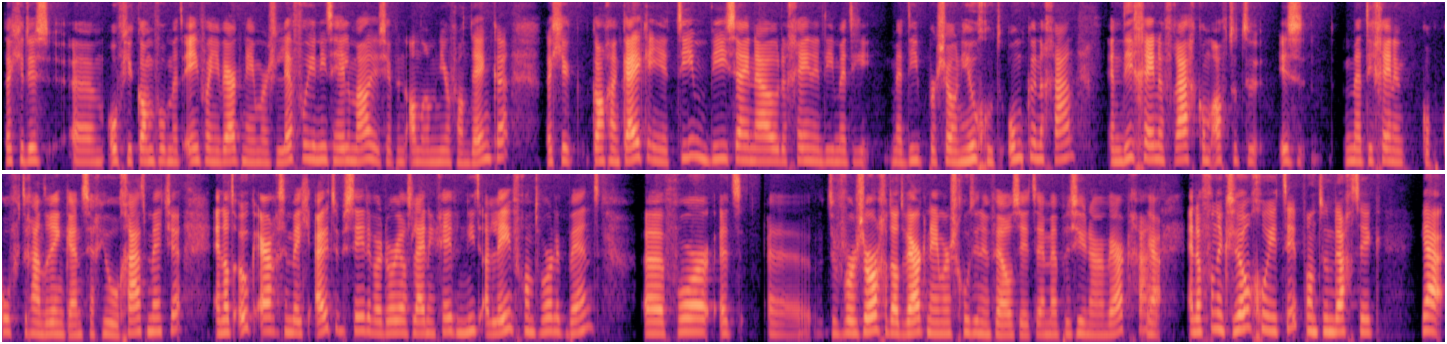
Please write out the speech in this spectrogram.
dat je dus, ehm, of je kan bijvoorbeeld met een van je werknemers level je niet helemaal, dus je hebt een andere manier van denken, dat je kan gaan kijken in je team, wie zijn nou degenen die met die, met die persoon heel goed om kunnen gaan. En diegene vraag ik om af en toe te, is met diegene een kop koffie te gaan drinken en te zeggen, joh, hoe gaat het met je? En dat ook ergens een beetje uit te besteden, waardoor je als leidinggevende niet alleen verantwoordelijk bent eh, voor het eh, ervoor zorgen dat werknemers goed in hun vel zitten en met plezier naar hun werk gaan. Ja. En dat vond ik zo'n goede tip, want toen dacht ik, ja,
